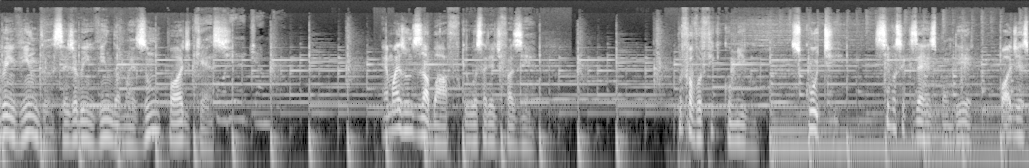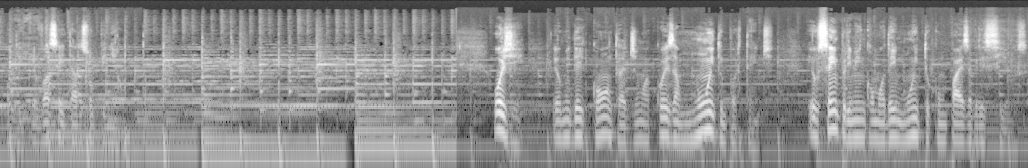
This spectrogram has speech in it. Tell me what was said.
bem-vindo, seja bem-vinda a mais um podcast. É mais um desabafo que eu gostaria de fazer. Por favor, fique comigo. Escute. Se você quiser responder, pode responder. Eu vou aceitar a sua opinião. Hoje eu me dei conta de uma coisa muito importante. Eu sempre me incomodei muito com pais agressivos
